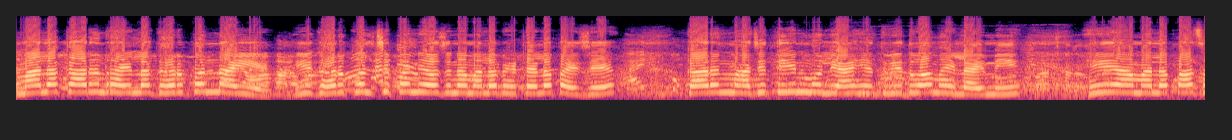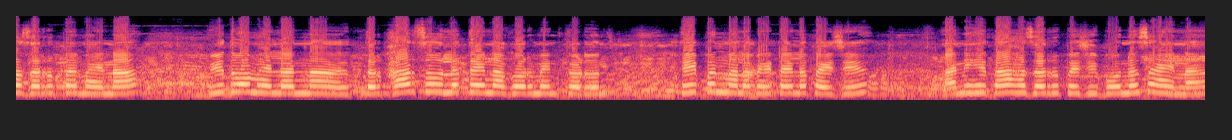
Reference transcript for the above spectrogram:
मला कारण राहिलं घर पण नाही आहे ही घरकुलची पण योजना मला भेटायला पाहिजे. कारण माझी तीन मुली आहेत विधवा महिला आहे मी. हे आम्हाला पाच हजार रुपये महिना विधवा महिलांना तर फार सवलत आहे ना गव्हर्मेंटकडून ते पण मला भेटायला पाहिजे. आणि हे दहा हजार रुपयाची बोनस आहे ना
